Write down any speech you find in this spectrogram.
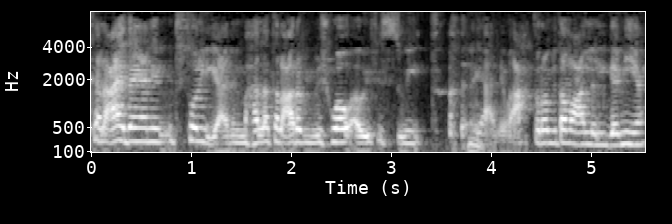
كالعادة يعني sorry يعني المحلات العربي مش wow قوي في السويد. يعني مع احترامي طبعا للجميع.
